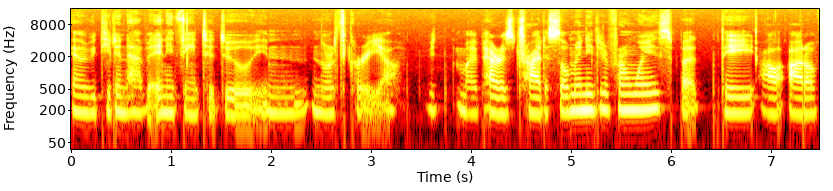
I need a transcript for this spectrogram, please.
And we didn't have anything to do in North Korea. My parents tried so many different ways, but they are out of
